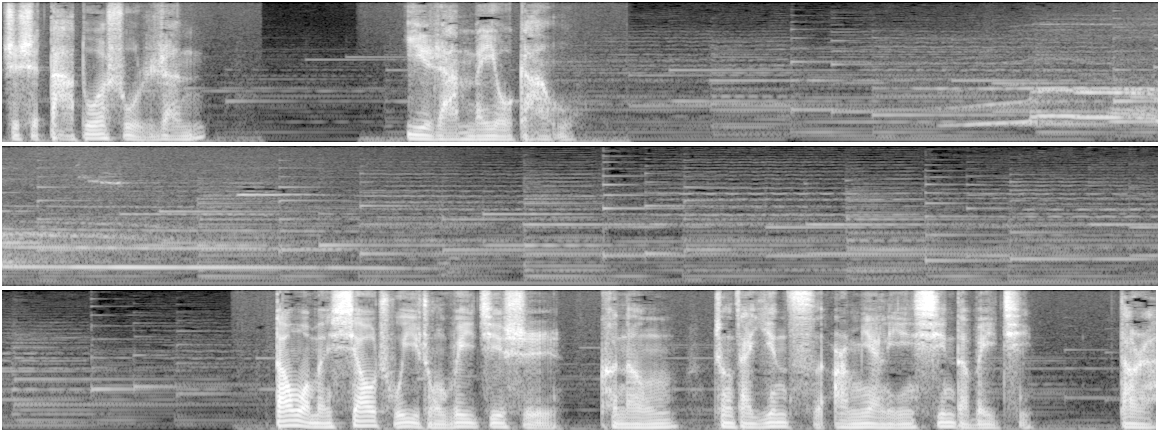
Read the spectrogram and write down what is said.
只是大多数人依然没有感悟。当我们消除一种危机时可能正在因此而面临新的危机当然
